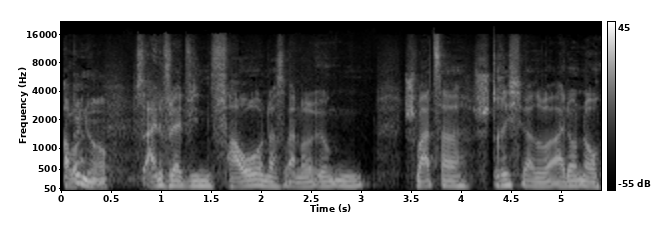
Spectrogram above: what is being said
Aber genau. das eine vielleicht wie ein V und das andere irgendein schwarzer Strich, also I don't know.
